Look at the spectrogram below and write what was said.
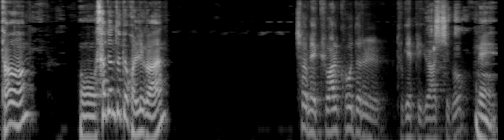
다음, 어, 사전투표 관리관, 처음에 QR 코드를 두 개 비교하시고 네,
